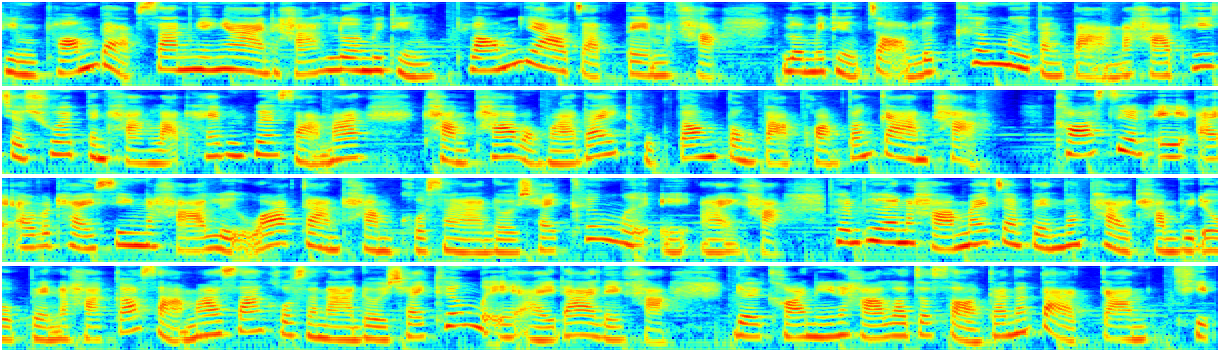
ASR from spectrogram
พิมพ์พร้อมแบบสั้นง่ายๆนะคะ รวมไปถึงพร้อมยาวจัดเต็มค่ะ รวมไปถึงเจาะลึกเครื่องมือต่างๆนะคะ ที่จะช่วยเป็นทางลัดให้เพื่อนๆสามารถทำภาพออกมาได้ถูกต้องตรงตามความต้องการค่ะ คอร์สเรียน AI Advertising นะคะ หรือว่าการทำโฆษณาโดยใช้เครื่องมือ AI ค่ะ เพื่อนๆนะคะ ไม่จำเป็นต้องถ่ายทำวิดีโอเป็นนะคะ ก็สามารถสร้างโฆษณาโดยใช้เครื่องมือ AI ได้เลยค่ะ โดยคอร์สนี้นะคะ เราจะสอนกันตั้งแต่การคิด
